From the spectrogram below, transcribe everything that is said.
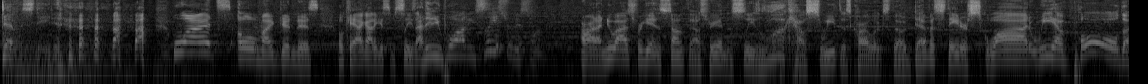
devastated. what? Oh my goodness. Okay, I gotta get some sleeves. I didn't even pull out any sleeves for this one. All right, I knew I was forgetting something. I was forgetting the sleeves. Look how sweet this car looks, though. Devastator Squad. We have pulled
